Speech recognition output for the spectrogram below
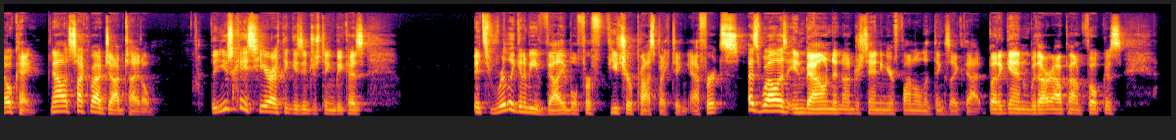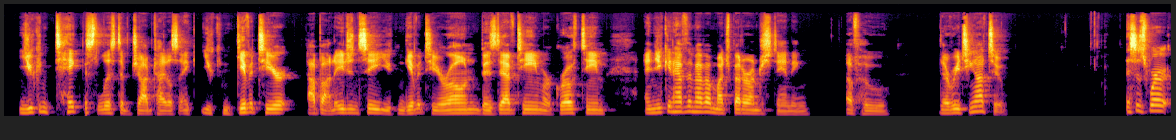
Okay, now let's talk about job title. The use case here I think is interesting because it's really going to be valuable for future prospecting efforts as well as inbound and understanding your funnel and things like that. But again, with our outbound focus, you can take this list of job titles and you can give it to your outbound agency, you can give it to your own biz dev team or growth team, and you can have them have a much better understanding of who they're reaching out to. This is where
